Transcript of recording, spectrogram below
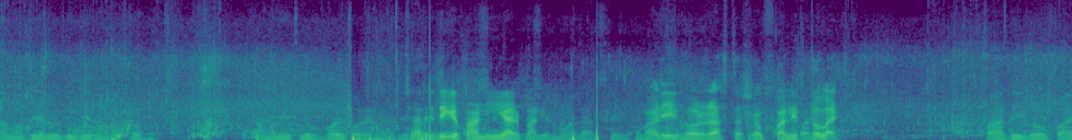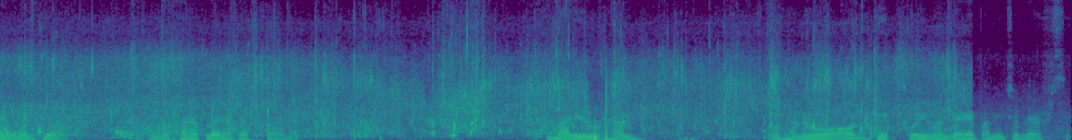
আমাদের ওদিকের মতো দেখলে ভয় করে না চারিদিকে পানি আর পানি। বাড়ি ঘর রাস্তা সব পানির তলায়। পা দিলেও পায়ের মধ্যেও কোনো খারাপ লাগা কাজ করে না। বাড়ির উঠান ওখানেও অর্ধেক পরিমাণ জায়গায় পানি চলে আসছে।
